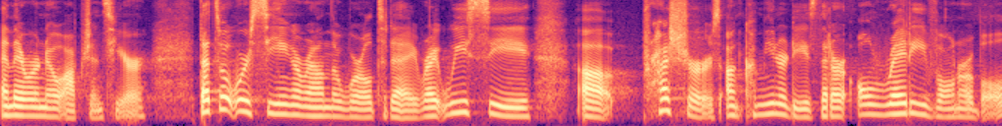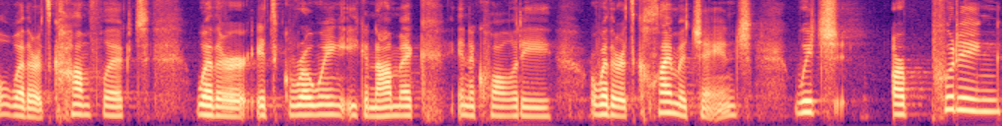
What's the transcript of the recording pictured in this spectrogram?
and there were no options here. That's what we're seeing around the world today, right? We see uh, pressures on communities that are already vulnerable, whether it's conflict, whether it's growing economic inequality, or whether it's climate change, which are putting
